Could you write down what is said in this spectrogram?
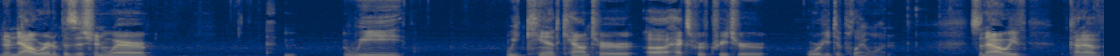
you know now we're in a position where we we can't counter a hexproof creature were he to play one. So now we've kind of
